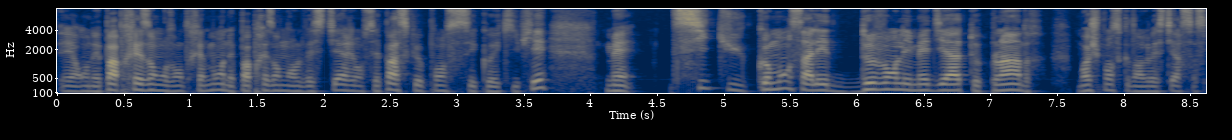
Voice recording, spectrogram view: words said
et on n'est pas présent aux entraînements, on n'est pas présent dans le vestiaire et on ne sait pas ce que pensent ses coéquipiers, mais si tu commences à aller devant les médias, te plaindre, moi je pense que dans le vestiaire, ça se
